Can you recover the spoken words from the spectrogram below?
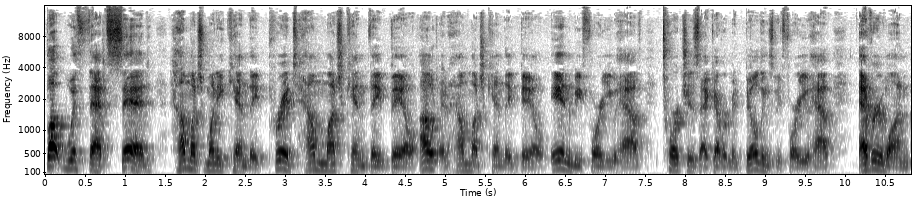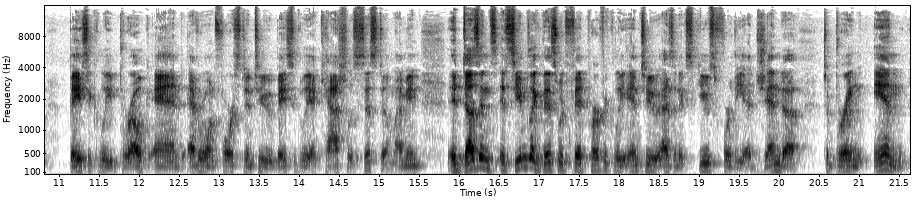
but with that said, how much money can they print? How much can they bail out? And how much can they bail in before you have torches at government buildings, before you have everyone basically broke and everyone forced into basically a cashless system. I mean, it doesn't it seems like this would fit perfectly into as an excuse for the agenda to bring in,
